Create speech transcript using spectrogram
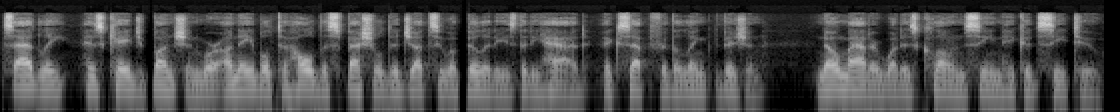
Sadly, his Kage Bunshin were unable to hold the special Dojutsu abilities that he had, except for the linked vision. No matter what his clone seen he could see too.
